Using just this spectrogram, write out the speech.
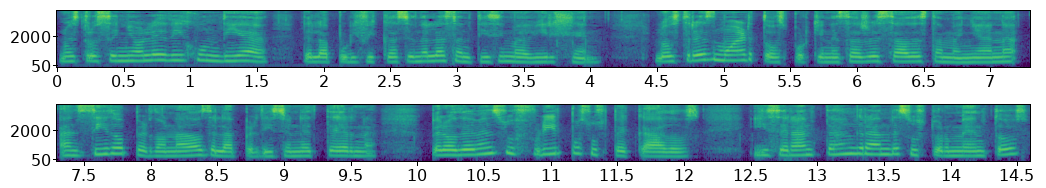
nuestro Señor le dijo un día de la purificación de la Santísima Virgen, los tres muertos por quienes has rezado esta mañana han sido perdonados de la perdición eterna, pero deben sufrir por sus pecados, y serán tan grandes sus tormentos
